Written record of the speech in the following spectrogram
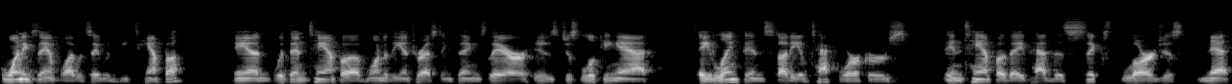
One example I would say would be Tampa. And within Tampa, one of the interesting things there is just looking at a LinkedIn study of tech workers. In Tampa, they've had the sixth largest net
